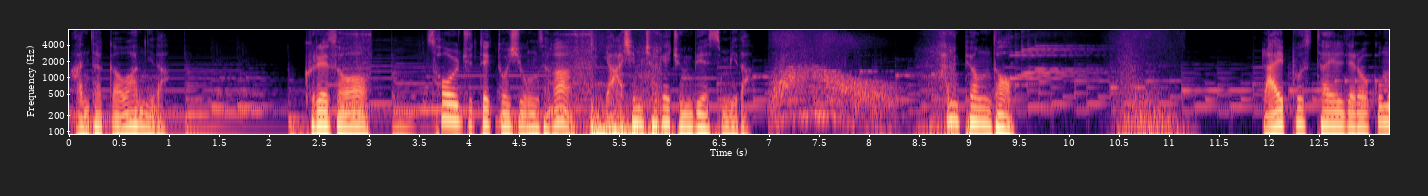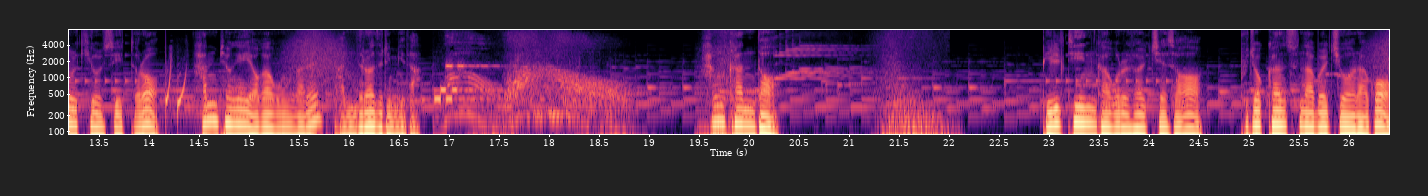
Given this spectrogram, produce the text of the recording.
안타까워합니다. 그래서 서울주택도시공사가 야심차게 준비했습니다. 한 평 더. 라이프 스타일대로 꿈을 키울 수 있도록 한 평의 여가 공간을 만들어 드립니다. 한 칸 더. 빌트인 가구를 설치해서 부족한 수납을 지원하고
